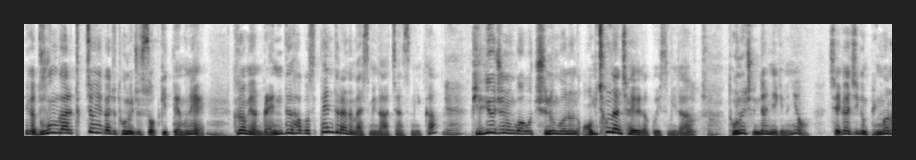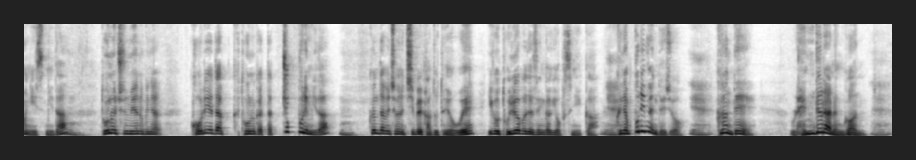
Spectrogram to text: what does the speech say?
그러니까 누군가를 특정해가지고 돈을 줄 수 없기 때문에 음. 그러면 lend하고 spend라는 말씀이 나왔지 않습니까? 예. 빌려주는 거하고 주는 거는 엄청난 차이를 갖고 있습니다. 그렇죠. 돈을 준다는 얘기는요. 제가 지금 100만 원이 있습니다. 음. 돈을 주면 그냥 거리에다 그 돈을 갖다 쭉 뿌립니다. 음. 그런 다음에 저는 집에 가도 돼요. 왜? 이거 돌려받을 생각이 없으니까. 예. 그냥 뿌리면 되죠. 예. 그런데 랜드라는 건 예.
